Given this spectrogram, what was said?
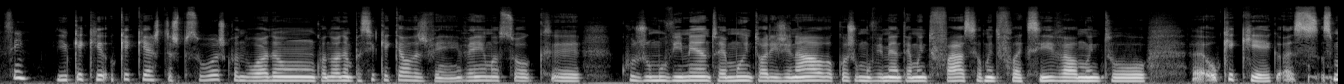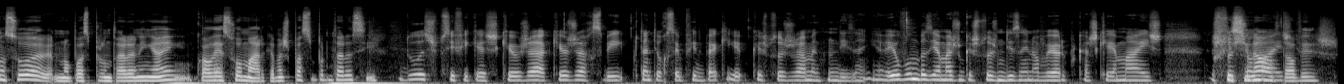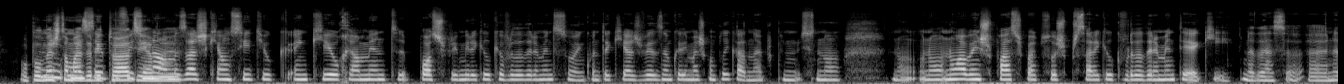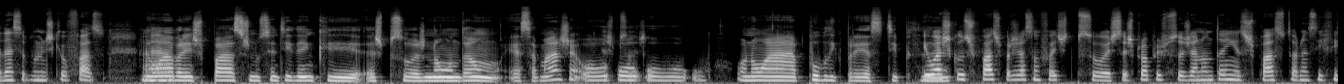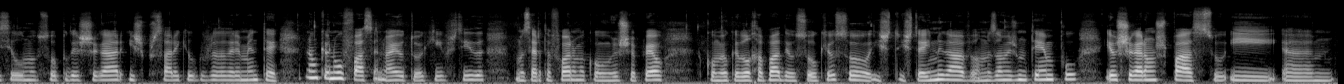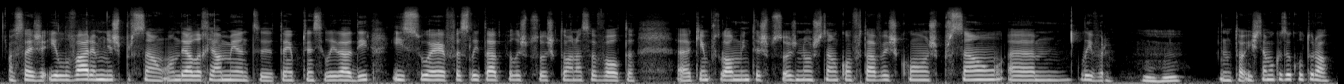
Sim. E o que, é que, o que é que estas pessoas, quando olham, quando olham para si, o que é que elas veem? Veem uma pessoa que cujo movimento é muito original, cujo movimento é muito fácil, muito flexível, muito. Uh, o que é que é? Se uma pessoa, não posso perguntar a ninguém qual é a sua marca, mas posso perguntar a si. Duas específicas que eu já, que eu já recebi, portanto, eu recebo feedback que as pessoas geralmente me dizem. Eu vou-me basear mais no que as pessoas me dizem em Nova Iorque, porque acho que é mais. Profissional, mais, talvez. Ou pelo menos estão mais habituados. Não, é mais... mas acho que é um sítio em que eu realmente posso exprimir aquilo que eu verdadeiramente sou, enquanto aqui às vezes é um bocadinho mais complicado, não é? Porque isso não, não, não, não há bem espaços para as pessoas expressar aquilo que verdadeiramente é aqui, na dança, uh, na dança pelo menos que eu faço. Não uh, abrem espaços no sentido em que as pessoas não dão essa margem ou, pessoas... ou, ou, ou ou não há público para esse tipo de. Eu acho que os espaços para já são feitos de pessoas. Se as próprias pessoas já não têm esse espaço, torna-se difícil uma pessoa poder chegar e expressar aquilo que verdadeiramente é. Não que eu não o faça, não é? Eu estou aqui vestida de uma certa forma, com o meu chapéu, com o meu cabelo rapado, eu sou o que eu sou, isto, isto é inegável, mas ao mesmo tempo eu chegar a um espaço e, um, ou seja, elevar a minha expressão onde ela realmente tem a potencialidade de ir, isso é facilitado pelas pessoas que estão à nossa volta. Aqui em Portugal muitas pessoas não estão confortáveis com a expressão um, livre. Uhum. Então, isto é uma coisa cultural.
